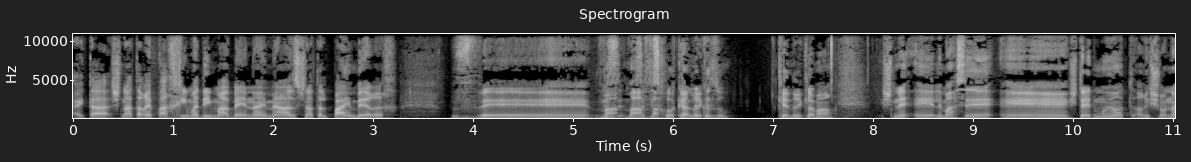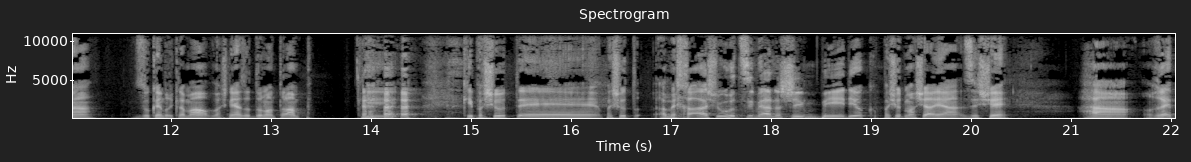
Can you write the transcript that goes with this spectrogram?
הייתה שנת הראפ הכי מדהימה בעיניי מאז שנת 2000 בערך. ו... מה וזה- מה הפך אותה קנדריק. לכזו? קנדריק למר? שני, אה, למעשה אה, שתי דמויות, הראשונה זו קנדריק למר והשנייה זו דונלד טראמפ. כי, פשוט, אה, פשוט המחאה שהוא הוציא מאנשים. בדיוק, פשוט מה שהיה זה שהראפ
